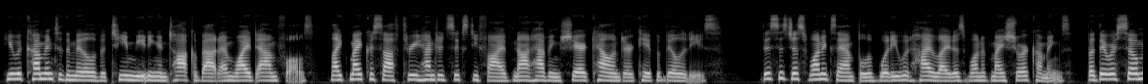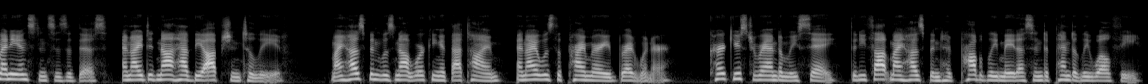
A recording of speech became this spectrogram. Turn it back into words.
He would come into the middle of a team meeting and talk about MY downfalls, like Microsoft 365 not having shared calendar capabilities. This is just one example of what he would highlight as one of my shortcomings, but there were so many instances of this, and I did not have the option to leave. My husband was not working at that time, and I was the primary breadwinner. Kirk used to randomly say that he thought my husband had probably made us independently wealthy,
